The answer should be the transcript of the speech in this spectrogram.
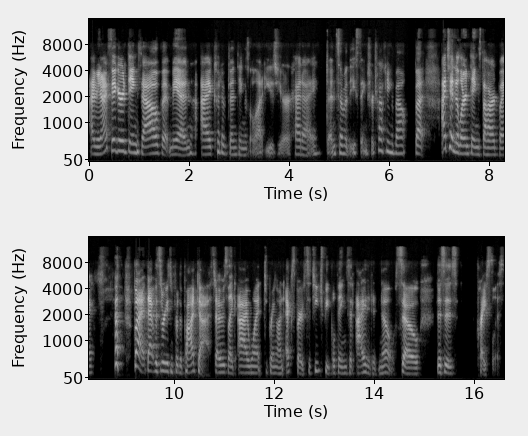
I mean, I figured things out, but man, I could have done things a lot easier had I done some of these things you're talking about. But I tend to learn things the hard way. but that was the reason for the podcast. I was like, I want to bring on experts to teach people things that I didn't know. So this is priceless.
